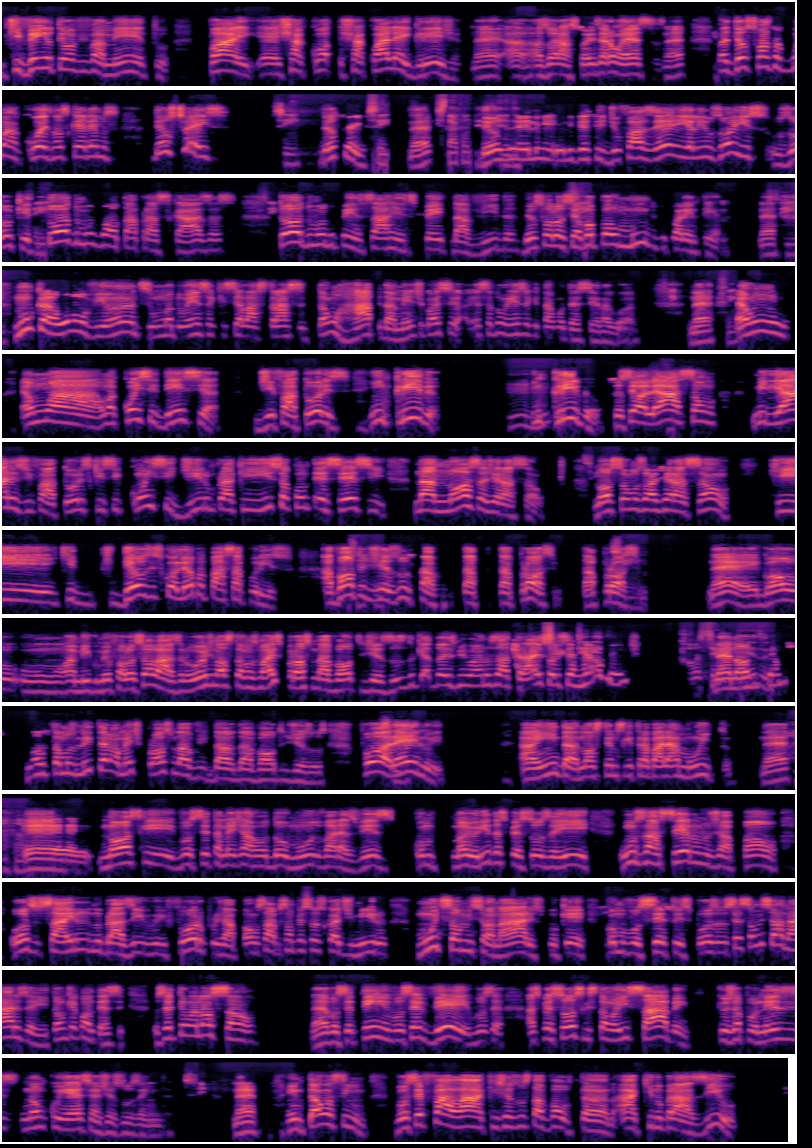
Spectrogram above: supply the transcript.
que venha o teu avivamento, Pai, é, chacoalha a igreja, né? As orações eram essas, né? Mas Deus faz alguma coisa, nós queremos. Deus fez. Sim. Deus fez. Sim. Né? Está Deus ele, ele decidiu fazer e ele usou isso. Usou que Sim. todo mundo voltar para as casas, Sim. todo mundo pensar a respeito da vida. Deus falou assim: Sim. eu vou pôr o mundo de quarentena. Né? Nunca houve antes uma doença que se alastrasse tão rapidamente igual essa, essa doença que está acontecendo agora. Né? É, um, é uma, uma coincidência de fatores incrível. Uhum. Incrível. Se você olhar, são milhares de fatores que se coincidiram para que isso acontecesse na nossa geração. Sim. Nós somos uma geração que, que, Deus escolheu para passar por isso. A volta Sim. de Jesus está tá, tá próximo? Está próximo. Né? Igual um amigo meu falou, seu Lázaro, hoje nós estamos mais próximos da volta de Jesus do que há dois mil anos atrás. Falei assim, realmente. Com certeza. Né? Nós, estamos, nós estamos literalmente próximos da, da, da volta de Jesus. Porém, Sim. Luiz, ainda nós temos que trabalhar muito, né? Uhum. É, nós que você também já rodou o mundo várias vezes, como a maioria das pessoas aí, uns nasceram no Japão, outros saíram do Brasil e foram para o Japão, sabe? São pessoas que eu admiro, muitos são missionários, porque como você, sua esposa, vocês são missionários aí. Então o que acontece? Você tem uma noção, né? Você tem, você vê, você, as pessoas que estão aí sabem que os japoneses não conhecem a Jesus ainda. Né? Então, assim, você falar que Jesus está voltando aqui no Brasil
